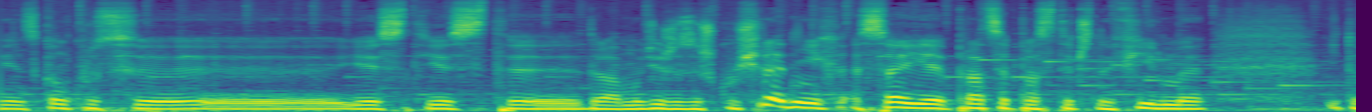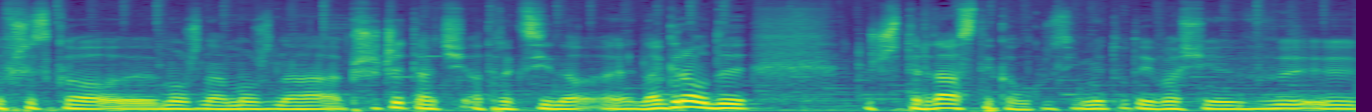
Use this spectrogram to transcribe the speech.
Więc konkurs y, jest, jest y, dla młodzieży ze szkół średnich, eseje, prace plastyczne, filmy i to wszystko można, można przeczytać, atrakcyjne e, nagrody. To już 14 konkurs i my tutaj właśnie w,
